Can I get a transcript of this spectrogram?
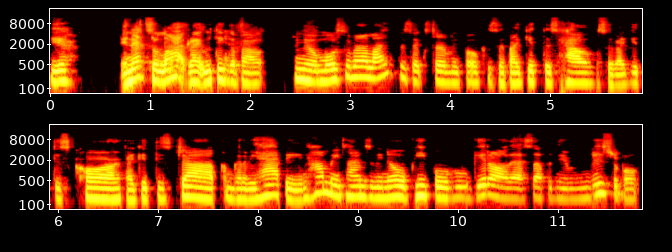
Yeah. And that's a lot, right? We think about you know, most of our life is externally focused. If I get this house, if I get this car, if I get this job, I'm going to be happy. And how many times do we know people who get all that stuff and they're miserable?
